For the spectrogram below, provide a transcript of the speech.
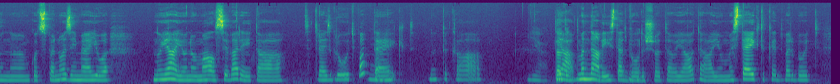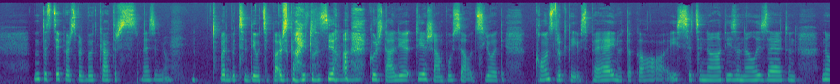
un um, ko tas par nozīmē, jo, nu, jā, jo no malas jau arī tā citreiz grūti pateikt. Mm. Nu, tā kā, jā, tātad... jā, man nav īsti atbildu šo tavu jautājumu. Es teiktu, ka varbūt nu, tas cipars var būt katrs, nezinu. Varbūt tas ir divu ciparu skaitlis, jā, mm. kurš tā tiešām pusaudzis ļoti konstruktīvi spēja nu, izsacināt, izanalizēt. Un, nu,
